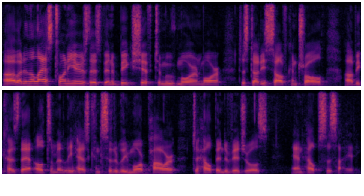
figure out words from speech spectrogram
uh, but in the last 20 years, there's been a big shift to move more and more to study self-control uh, because that ultimately has considerably more power to help individuals and help society.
